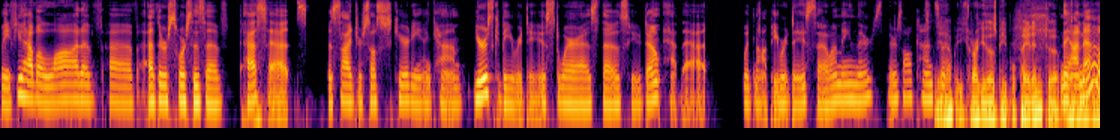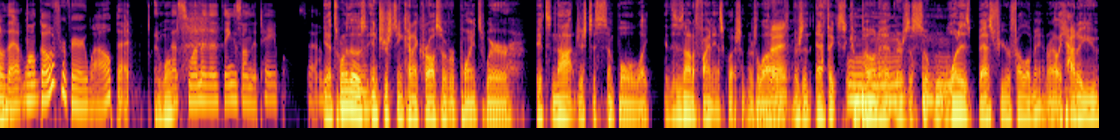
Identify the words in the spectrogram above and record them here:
I mean, if you have a lot of, of other sources of assets besides your Social Security income, yours could be reduced, whereas those who don't have that would not be reduced. So, I mean, there's there's all kinds yeah, of. Yeah. But you could argue those people paid into it. Yeah, I know that won't go over very well, but It won't. that's one of the things on the table. So, Yeah, it's one of those interesting kind of crossover points where it's not just a simple like this is not a finance question. There's a lot Right. of there's an ethics component. Mhm, There's a so mhm. what is best for your fellow man, right? Like how do you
